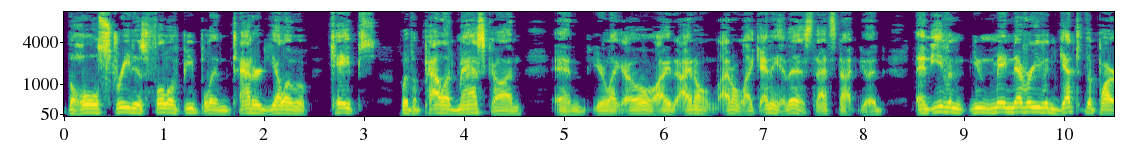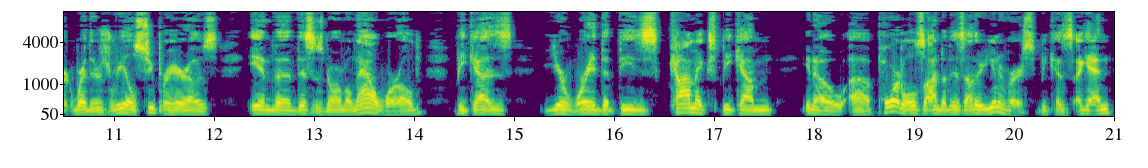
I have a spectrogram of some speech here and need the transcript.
the whole street is full of people in tattered yellow capes with a pallid mask on. And you're like, Oh, I, I don't, I don't like any of this. That's not good. And even you may never even get to the part where there's real superheroes in the this is normal now world because you're worried that these comics become, you know, uh, portals onto this other universe. Because again,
